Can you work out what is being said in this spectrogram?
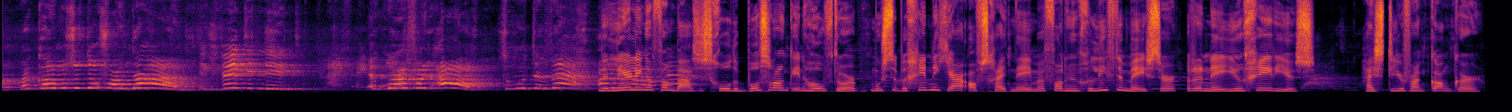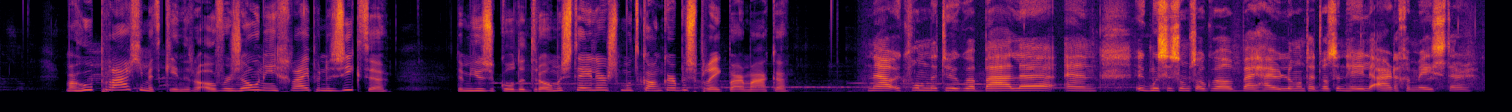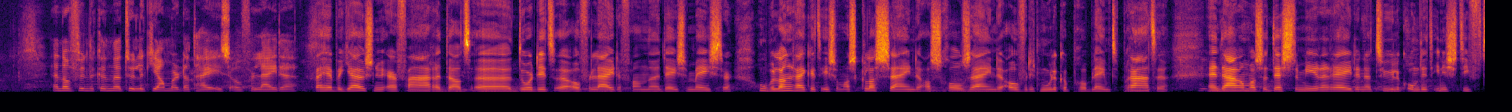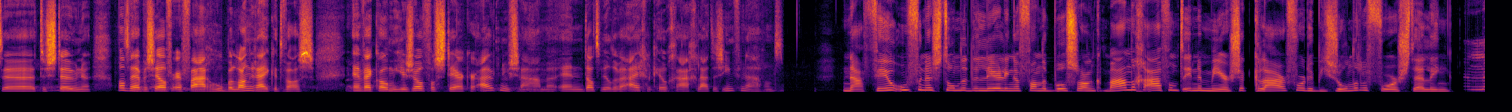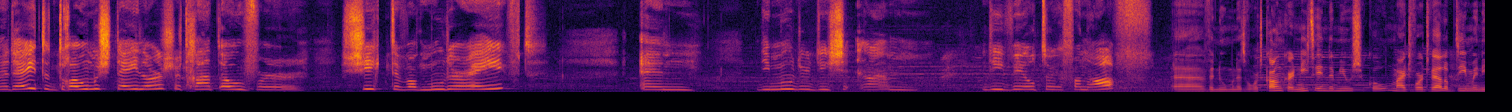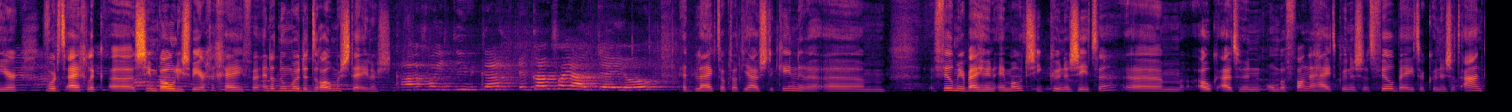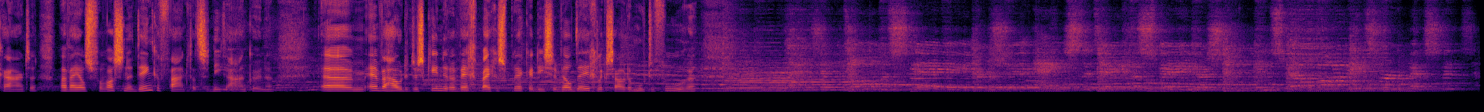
Waar komen ze toch vandaan? Ik weet het niet. Ik ben van af. Ze moeten weg. De leerlingen van basisschool De Bosrank in Hoofddorp moesten begin dit jaar afscheid nemen van hun geliefde meester René Jungerius. Hij stierf aan kanker. Maar hoe praat je met kinderen over zo'n ingrijpende ziekte? De musical De Dromenstelers moet kanker bespreekbaar maken. Nou, ik vond het natuurlijk wel balen en ik moest er soms ook wel bij huilen, want het was een hele aardige meester. En dan vind ik het natuurlijk jammer dat hij is overlijden. Wij hebben juist nu ervaren dat uh, door dit uh, overlijden van uh, deze meester, hoe belangrijk het is om als klas zijnde, als school zijnde over dit moeilijke probleem te praten. En daarom was het des te meer een reden natuurlijk om dit initiatief te, te steunen. Want we hebben zelf ervaren hoe belangrijk het was. En wij komen hier zoveel sterker uit nu samen. En dat wilden we eigenlijk heel graag laten zien vanavond. Na veel oefenen stonden de leerlingen van de Bosrank maandagavond in de Meerse klaar voor de bijzondere voorstelling. Het heet de Dromenstelers. Het gaat over ziekte wat moeder heeft. En die moeder die, um, die wil er vanaf. Uh, we noemen het woord kanker niet in de musical, maar het wordt wel op die manier wordt het eigenlijk uh, symbolisch weergegeven. En dat noemen we de dromenstelers. Ik hou van je, Tineke. Ik hou van jou, Theo. Het blijkt ook dat juist de kinderen um, veel meer bij hun emotie kunnen zitten. Um, ook uit hun onbevangenheid kunnen ze het veel beter kunnen ze het aankaarten. Maar wij als volwassenen denken vaak dat ze het niet aankunnen. Um, en we houden dus kinderen weg bij gesprekken die ze wel degelijk zouden moeten voeren.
